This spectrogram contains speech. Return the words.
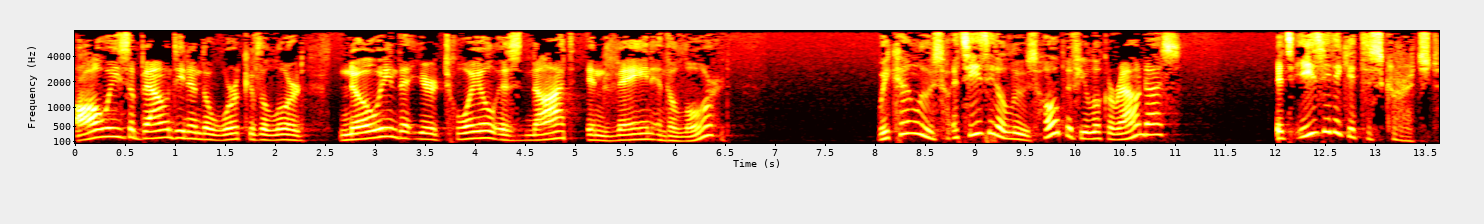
always abounding in the work of the Lord, knowing that your toil is not in vain in the Lord. We can lose, it's easy to lose hope if you look around us. It's easy to get discouraged.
